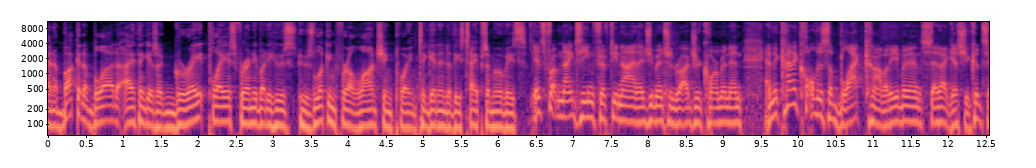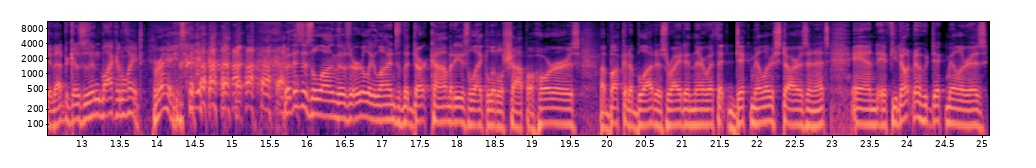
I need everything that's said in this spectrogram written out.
And A Bucket of Blood, I think, is a great place for anybody who's who's looking for a launching point to get into these types of movies. It's from 1959, as you mentioned, Roger Corman. And, and they kind of call this a black comedy, but instead, I guess you could say that because it's in black and white. Right. but this is along those early lines of the dark comedies like Little Shop of Horrors. A Bucket of Blood is right in there with it. Dick Miller stars in it. And if you don't know who Dick Miller is,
